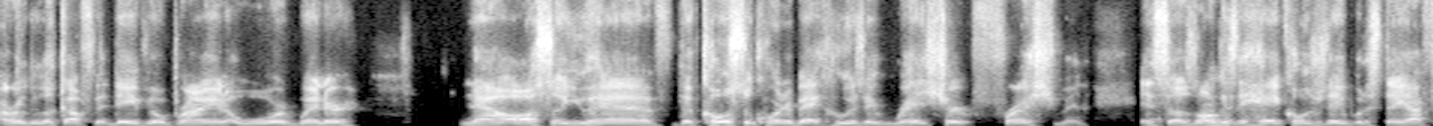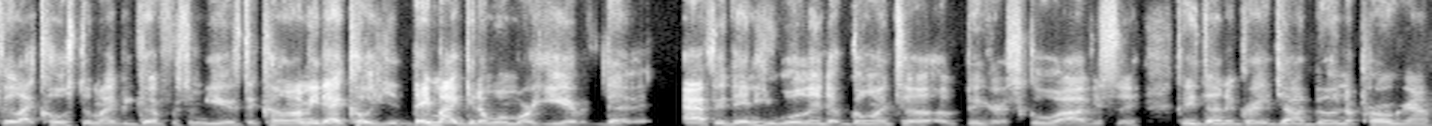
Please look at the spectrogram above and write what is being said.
early look out for the Davey O'Brien Award winner. Now, also, you have the Coastal quarterback who is a redshirt freshman. And so, as long as the head coach is able to stay, I feel like Coastal might be good for some years to come. I mean, that coach, they might get him one more year. After then, he will end up going to a bigger school, obviously, because he's done a great job building a program.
